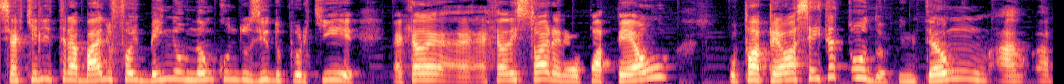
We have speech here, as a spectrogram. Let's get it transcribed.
se aquele trabalho foi bem ou não conduzido? Porque é aquela, é aquela história, né? O papel o papel aceita tudo. Então, a,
